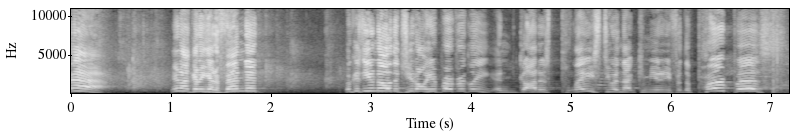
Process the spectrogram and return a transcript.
Yeah. You're not going to get offended because you know that you don't hear perfectly. And God has placed you in that community for the purpose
